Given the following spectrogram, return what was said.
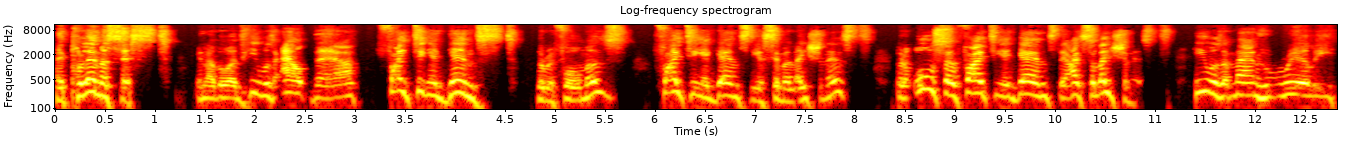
a polemicist. In other words, he was out there fighting against the reformers, fighting against the assimilationists, but also fighting against the isolationists. He was a man who really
